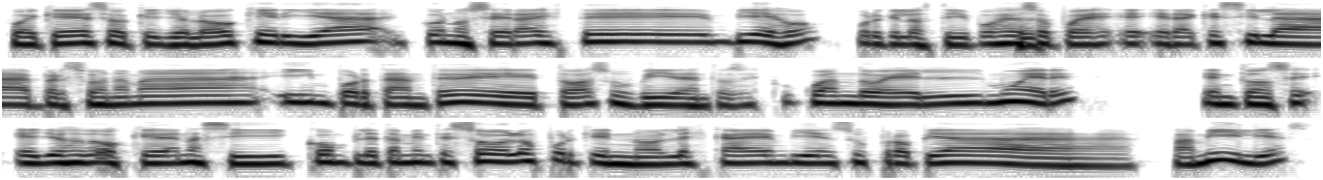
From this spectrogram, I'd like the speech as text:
fue que eso, que yo luego quería conocer a este viejo, porque los tipos, eso pues, e- era que si la persona más importante de todas sus vidas. Entonces, cu- cuando él muere, entonces ellos dos quedan así completamente solos porque no les caen bien sus propias familias.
